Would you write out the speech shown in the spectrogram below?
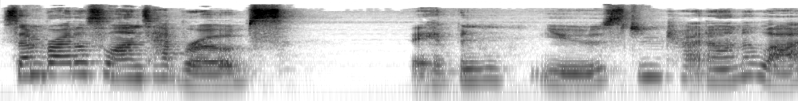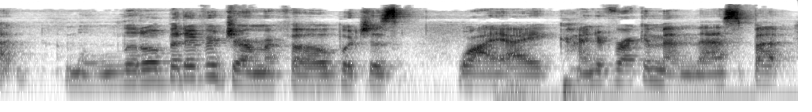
Some bridal salons have robes. They have been used and tried on a lot. I'm a little bit of a germaphobe, which is why I kind of recommend this. But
